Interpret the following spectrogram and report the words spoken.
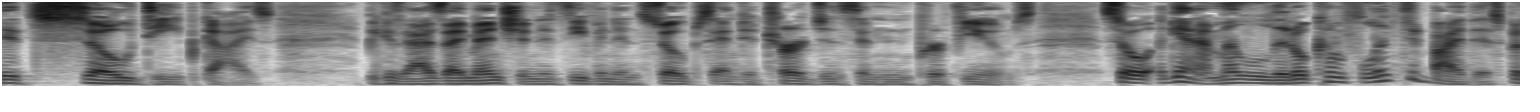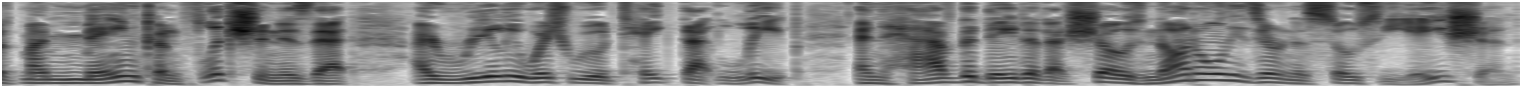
it's so deep, guys. Because as I mentioned, it's even in soaps and detergents and in perfumes. So again, I'm a little conflicted by this, but my main confliction is that I really wish we would take that leap and have the data that shows not only is there an association,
